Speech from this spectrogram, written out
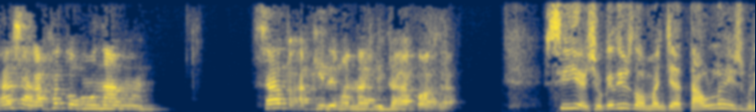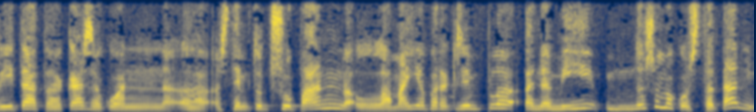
Saps? Agafa com una... Sap a qui demanar-li cada cosa. Sí, això que dius del menjar a taula és veritat. A casa, quan eh, estem tots sopant, la Maia, per exemple, en a mi no se m'acosta tant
